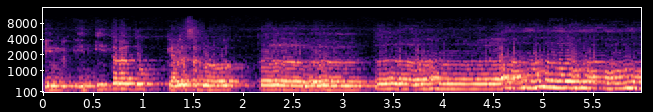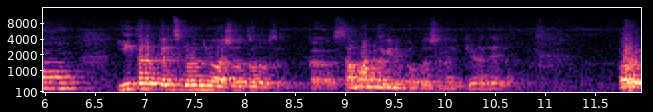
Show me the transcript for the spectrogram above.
ಹಿಂಗ್ ಈ ತರದ್ದು ಕೆಲಸಗಳು ಈ ತರ ಕೆಲಸಗಳು ನೀವು ಅಶ್ವಥ್ ಅವರು ಸಾಮಾನ್ಯವಾಗಿ ನೀವು ಕಂಪೋಸಿಷನ್ ಅಲ್ಲಿ ಕೇಳದೇ ಇಲ್ಲ ಅವರು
